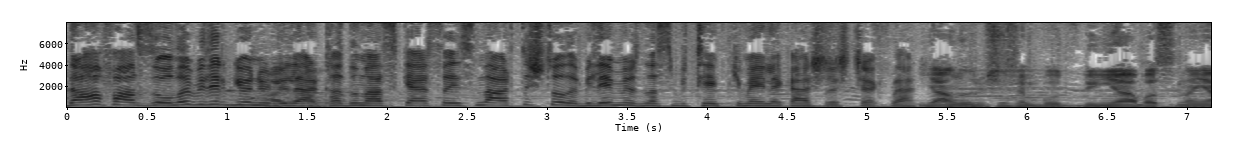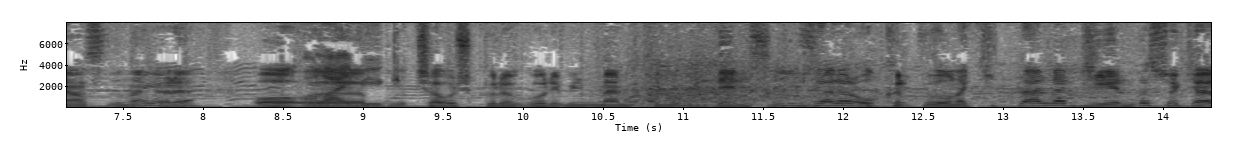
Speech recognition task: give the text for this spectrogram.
daha fazla olabilir gönüllüler. Ay. Kadın asker sayısında artış da olabilir. Bilemiyoruz nasıl bir tepkimeyle karşılaşacaklar. Yalnız bir şey söyleyeyim. Bu dünya basına yansıdığına göre o Olay e, büyük. çavuş Grigori bilmem kimin derisini yüzerler. O 40 yıl ona kitlerler ciğerinde sökerler.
